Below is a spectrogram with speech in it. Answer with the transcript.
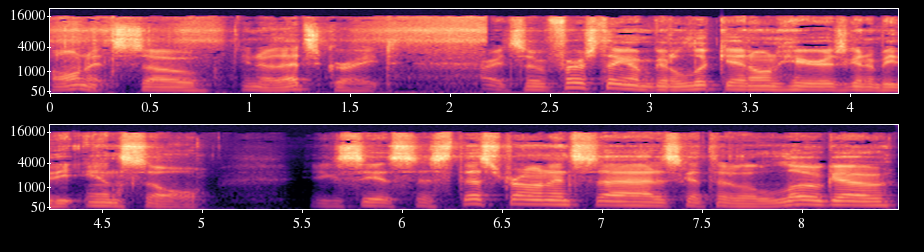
on it, so you know that's great. All right, so first thing I'm going to look at on here is going to be the insole. You can see it says Thestron inside. It's got the little logo,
